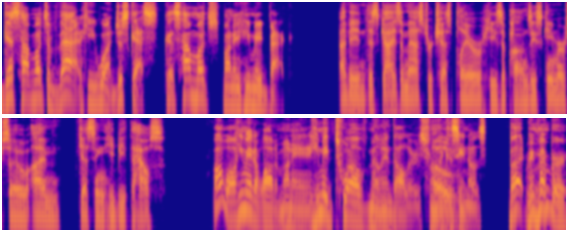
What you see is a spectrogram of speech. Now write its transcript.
guess how much of that he won? Just guess. Guess how much money he made back. I mean, this guy's a master chess player. He's a Ponzi schemer. So I'm guessing he beat the house. Oh, well, he made a lot of money. He made $12 million from oh. the casinos. But remember,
